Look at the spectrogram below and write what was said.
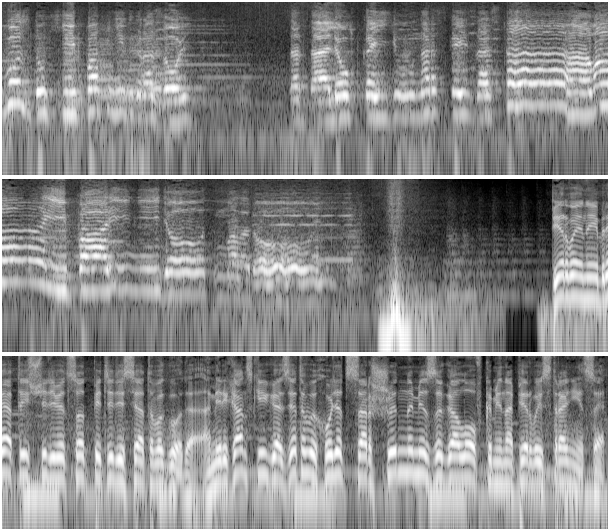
В воздухе пахнет грозой, За далекой юнорской заставой Парень идет молодой. 1 ноября 1950 года. Американские газеты выходят с аршинными заголовками на первой странице.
